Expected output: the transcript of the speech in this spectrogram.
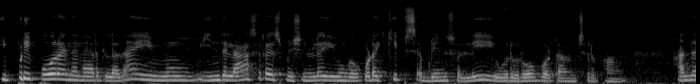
இப்படி போகிற இந்த நேரத்தில் தான் இந்த லாசரஸ் மிஷினில் இவங்க கூட கிப்ஸ் அப்படின்னு சொல்லி ஒரு ரோபோட்டை அமைச்சிருப்பாங்க. அந்த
